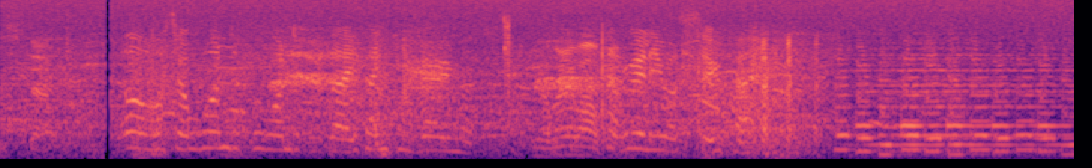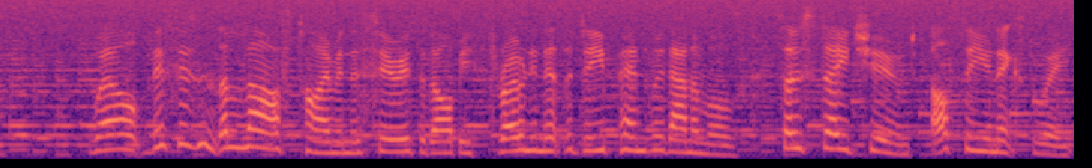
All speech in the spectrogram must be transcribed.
Good stuff. Oh, what a wonderful, wonderful day. Thank you very much. You're very welcome. That really was super. Well, this isn't the last time in the series that I'll be thrown in at the deep end with animals, so stay tuned. I'll see you next week.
